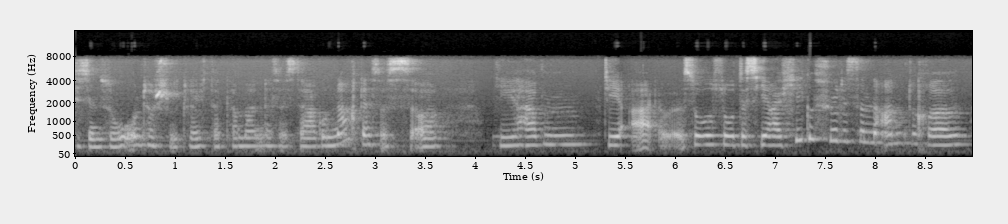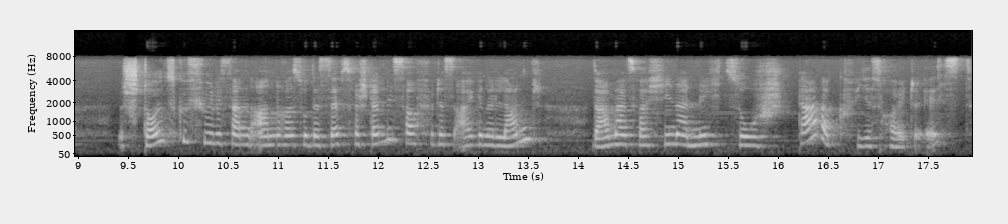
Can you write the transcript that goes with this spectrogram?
Die sind so unterschiedlich, da kann man, das ist Tag und Nacht, das ist, äh, die haben, die, äh, so, so das Hierarchiegefühl ist ein anderes, Stolzgefühl ist ein anderes, so das Selbstverständnis auch für das eigene Land. Damals war China nicht so stark, wie es heute ist.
